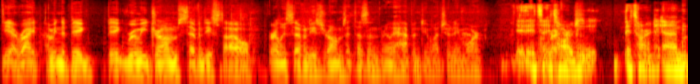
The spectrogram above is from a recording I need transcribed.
Yeah, right. I mean, the big, big roomy drum, 70s style, early 70s drums, that doesn't really happen too much anymore. It's it's hard. It's hard. Um,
